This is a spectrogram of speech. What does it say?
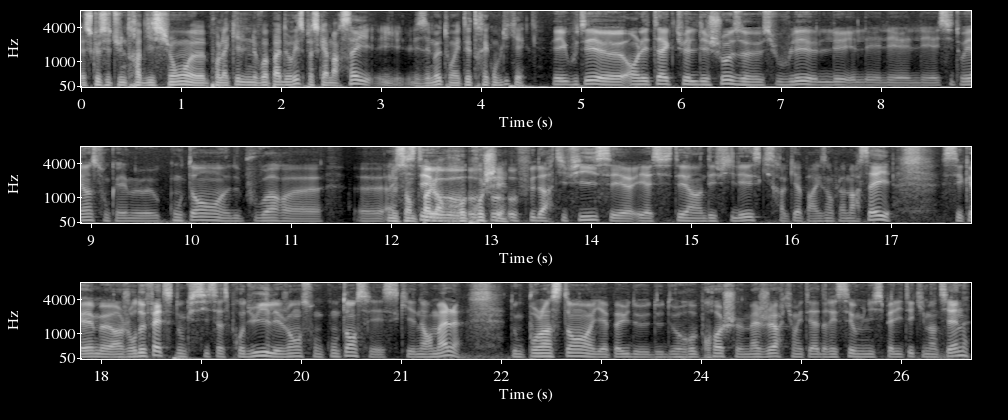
est-ce que c'est une tradition euh, pour laquelle ils ne voient pas de risque? Parce qu'à Marseille, les émeutes ont été très compliquées. écoutez, euh, en l'état actuel des choses, euh, si vous voulez, les, citoyens sont quand même contents de pouvoir euh, ne semble pas leur reprocher. Au, feu d'artifice et, assister à un défilé, ce qui sera le cas par exemple à Marseille. C'est quand même un jour de fête, donc si ça se produit, les gens sont contents, c'est ce qui est normal. Donc pour l'instant, il n'y a pas eu de, reproches majeurs qui ont été adressés aux municipalités qui maintiennent.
